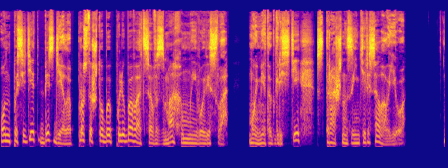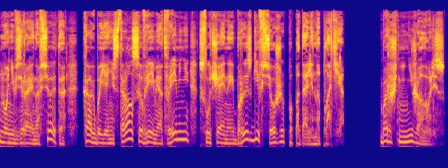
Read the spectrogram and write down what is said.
он посидит без дела, просто чтобы полюбоваться взмахом моего весла. Мой метод грести страшно заинтересовал его. Но, невзирая на все это, как бы я ни старался, время от времени случайные брызги все же попадали на платье. Барышни не жаловались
